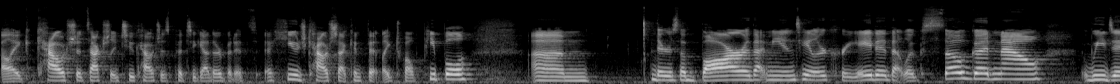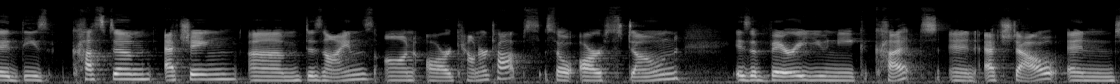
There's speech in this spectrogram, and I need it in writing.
like couch. It's actually two couches put together, but it's a huge couch that can fit like 12 people. Um, there's a bar that me and Taylor created that looks so good now. We did these custom etching um, designs on our countertops. So our stone is a very unique cut and etched out and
